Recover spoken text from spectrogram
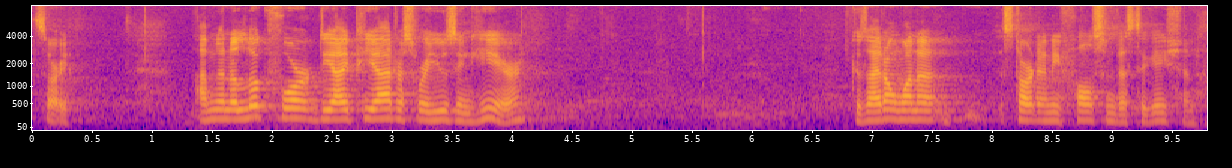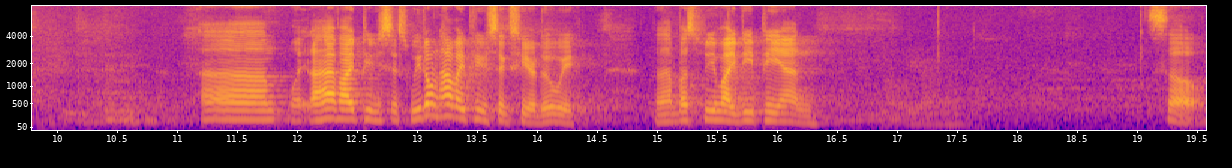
sorry. I'm going to look for the IP address we're using here because I don't want to start any false investigation. Um, wait, I have IPv6. We don't have IPv6 here, do we? That must be my VPN. So,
